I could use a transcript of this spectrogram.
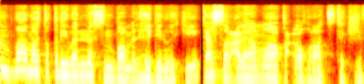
نظامها تقريبا نفس نظام ال Hidden Wiki تحصل عليها مواقع أخرى تستكشفها.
